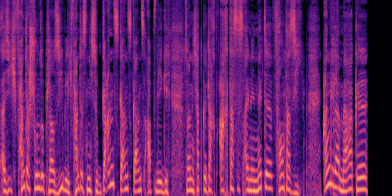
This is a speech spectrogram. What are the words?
also ich fand das schon so plausibel. Ich fand es nicht so ganz, ganz, ganz abwegig, sondern ich habe gedacht, ach, das ist eine nette Fantasie. Angela Merkel,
